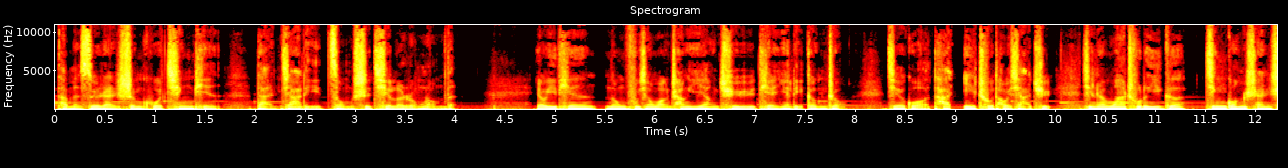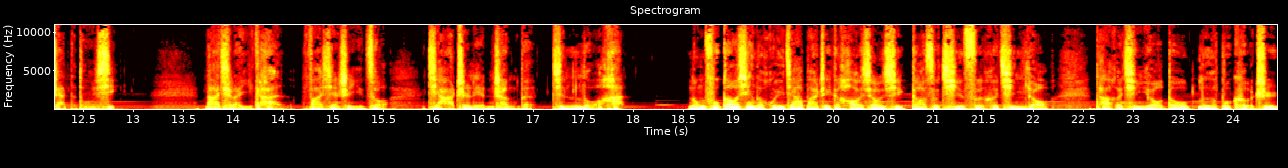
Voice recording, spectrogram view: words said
他们虽然生活清贫，但家里总是其乐融融的。有一天，农夫像往常一样去田野里耕种，结果他一锄头下去，竟然挖出了一个金光闪闪的东西。拿起来一看，发现是一座价值连城的金罗汉。农夫高兴地回家，把这个好消息告诉妻子和亲友，他和亲友都乐不可支，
